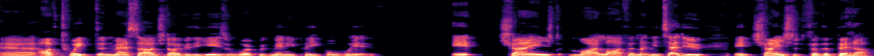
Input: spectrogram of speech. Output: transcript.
uh, I've tweaked and massaged over the years and worked with many people with, it changed my life. And let me tell you, it changed it for the better.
